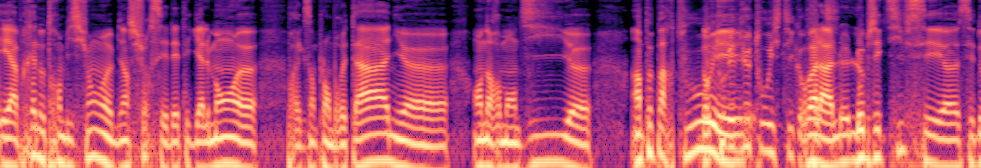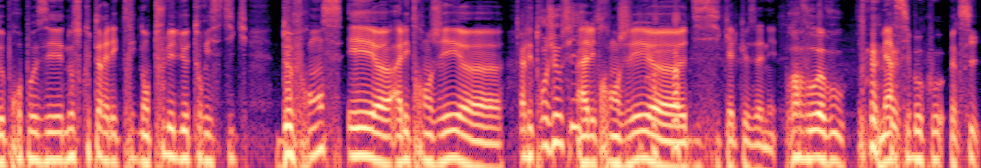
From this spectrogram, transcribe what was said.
Et après, notre ambition, euh, bien sûr, c'est d'être également, euh, par exemple, en Bretagne, euh, en Normandie, euh, un peu partout. Dans tous les lieux touristiques, en voilà, l'objectif, c'est euh, de proposer nos scooters électriques dans tous les lieux touristiques de France et euh, à l'étranger. euh, À l'étranger aussi? À l'étranger d'ici quelques années. Bravo à vous. Merci beaucoup. Merci.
